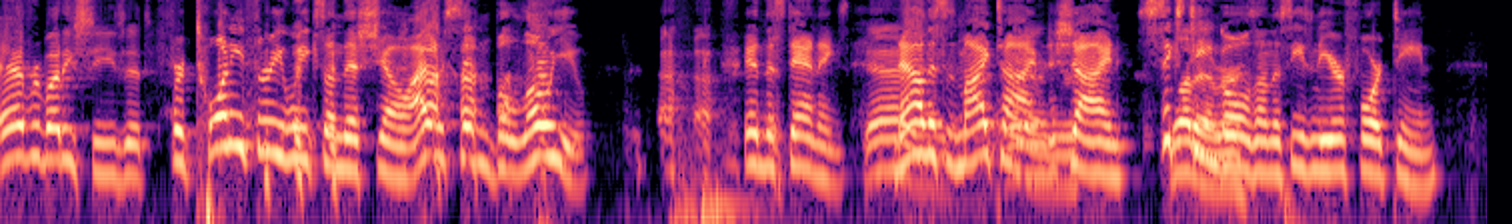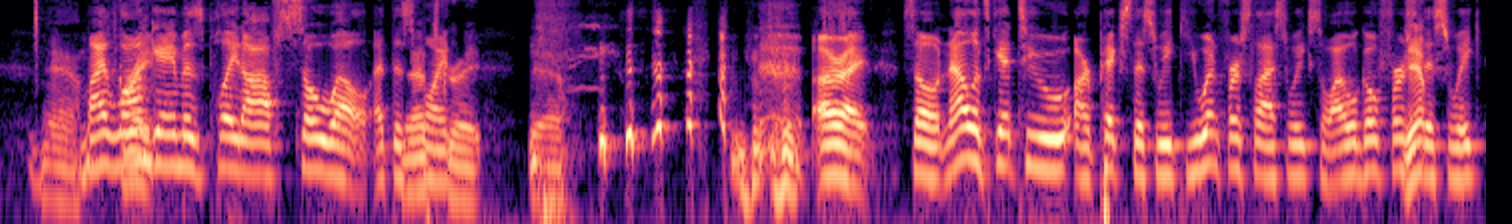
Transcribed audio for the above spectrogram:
everybody sees it. for 23 weeks on this show, I was sitting below you in the standings. Yeah, now this is my time to shine. 16 Whatever. goals on the season to your 14. Yeah, My long great. game has played off so well at this point. That's point. great. Yeah. All right. So now let's get to our picks this week. You went first last week, so I will go first Yep. this week.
